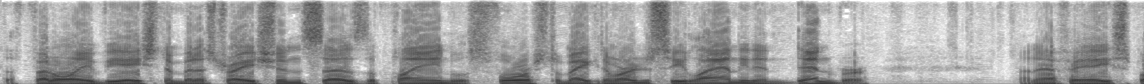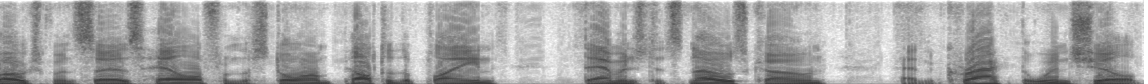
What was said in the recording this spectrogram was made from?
The Federal Aviation Administration says the plane was forced to make an emergency landing in Denver. An FAA spokesman says hail from the storm pelted the plane, damaged its nose cone, and cracked the windshield.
